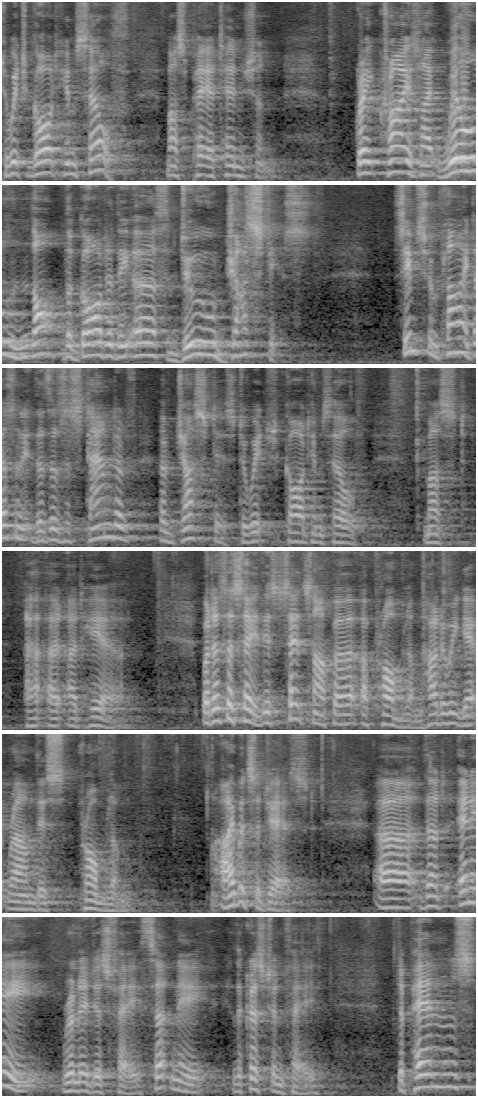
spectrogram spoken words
to which God himself must pay attention. Great cries like, Will not the God of the earth do justice? Seems to imply, doesn't it, that there's a standard of justice to which God Himself must uh, uh, adhere. But as I say, this sets up a, a, problem. How do we get round this problem? I would suggest uh, that any religious faith, certainly the Christian faith, depends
